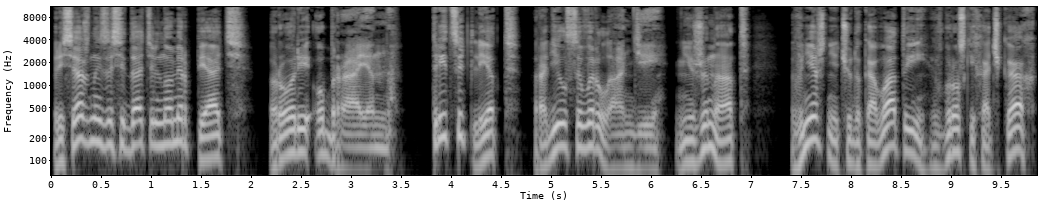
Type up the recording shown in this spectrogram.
Присяжный заседатель номер пять, Рори О'Брайен. 30 лет, родился в Ирландии, не женат. Внешне чудаковатый, в броских очках,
